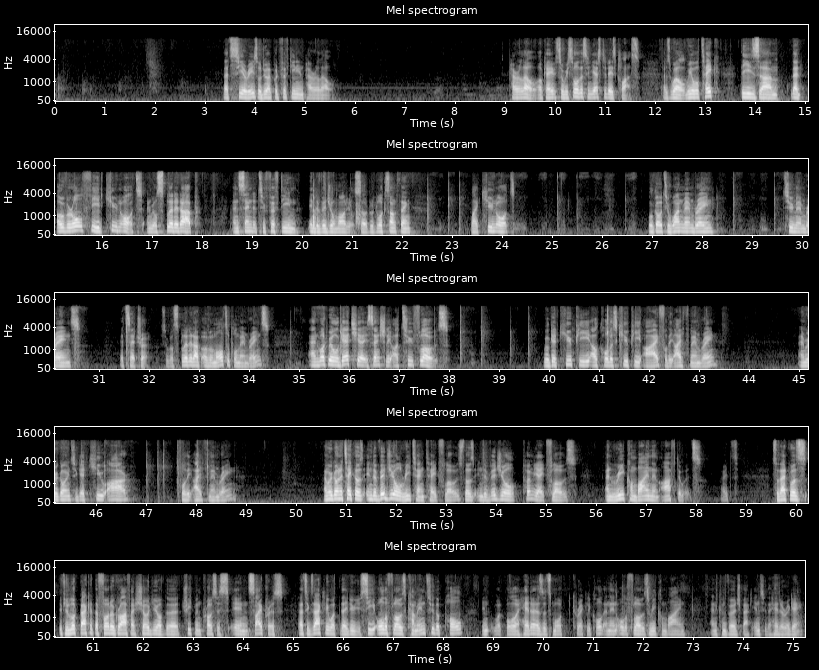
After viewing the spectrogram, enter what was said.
That's series, or do I put 15 in parallel? Parallel, okay? So we saw this in yesterday's class as well. We will take these, um, that overall feed Q naught, and we'll split it up and send it to 15 individual modules. So it would look something like Q naught will go to one membrane, two membranes, etc. So we'll split it up over multiple membranes. And what we'll get here essentially are two flows. We'll get QP, I'll call this QPI for the ith membrane. And we're going to get QR for the ith membrane. And we're going to take those individual retentate flows, those individual permeate flows, and recombine them afterwards. Right? So that was, if you look back at the photograph I showed you of the treatment process in Cyprus, that's exactly what they do. You see all the flows come into the pole, in what, or a header as it's more correctly called, and then all the flows recombine and converge back into the header again.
